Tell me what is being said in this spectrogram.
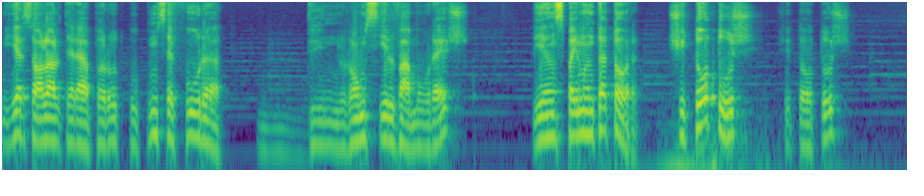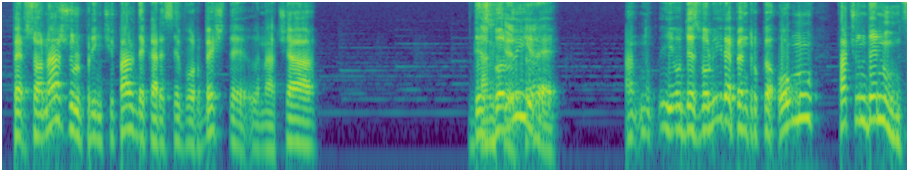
ieri sau la a apărut cu cum se fură din Rom Silva Mureș, e înspăimântător. Și totuși, și totuși, personajul principal de care se vorbește în acea dezvăluire, e o dezvăluire pentru că omul face un denunț,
